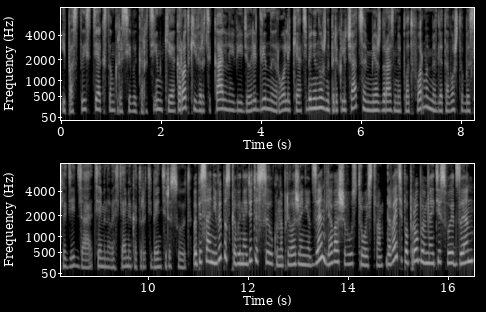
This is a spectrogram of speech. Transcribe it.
и посты с текстом, красивые картинки, короткие вертикальные видео или длинные ролики. Тебе не нужно переключаться между разными платформами для того, чтобы следить за теми новостями, которые тебя интересуют. В описании выпуска вы найдете ссылку на приложение Zen для вашего устройства. Давайте попробуем найти свой Zen,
